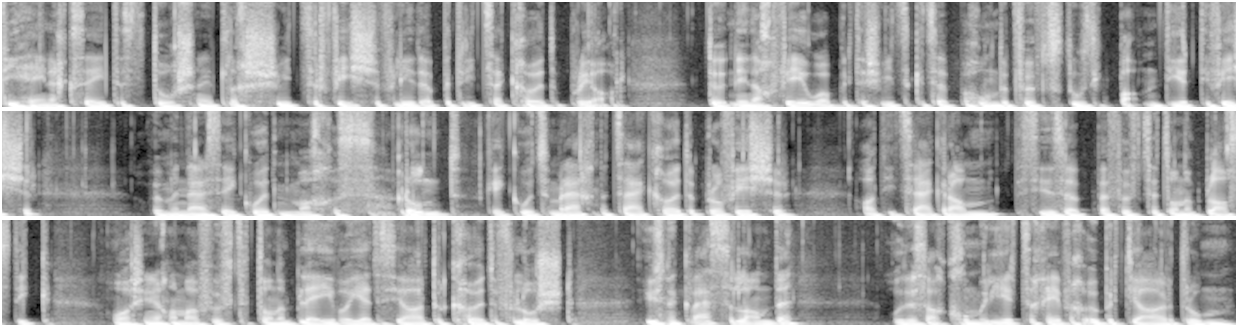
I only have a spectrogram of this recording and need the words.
die haben gesagt, dass der durchschnittliche Schweizer Fischer verliert etwa 13 Köder pro Jahr. Dort nicht nach viel, aber in der Schweiz gibt es etwa 150'000 patentierte Fischer. Wenn man dann sagt, gut, wir machen es rund, geht gut zum Rechnen, 10 Köder pro Fischer, an die 10 Gramm, das sind das etwa 15 Tonnen Plastik und wahrscheinlich nochmal 15 Tonnen Blei, die jedes Jahr durch Köderverlust unseren Gewässern landen. Und das akkumuliert sich einfach über die Jahre. Darum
